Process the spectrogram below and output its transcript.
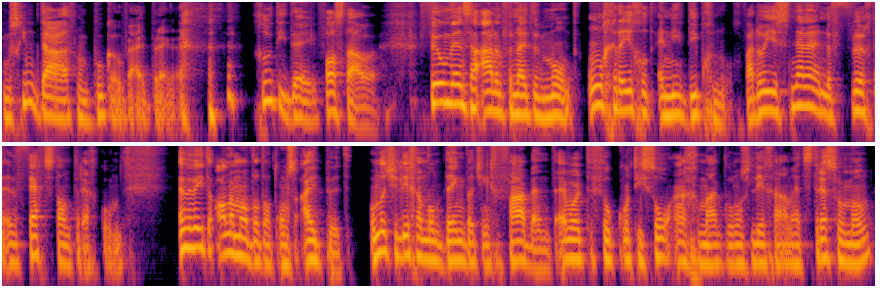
Misschien moet ik daar even een boek over uitbrengen. Goed idee, vasthouden. Veel mensen ademen vanuit de mond, ongeregeld en niet diep genoeg, waardoor je sneller in de vlucht- en vechtstand terechtkomt. En we weten allemaal dat dat ons uitput, omdat je lichaam dan denkt dat je in gevaar bent. Er wordt te veel cortisol aangemaakt door ons lichaam, het stresshormoon.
